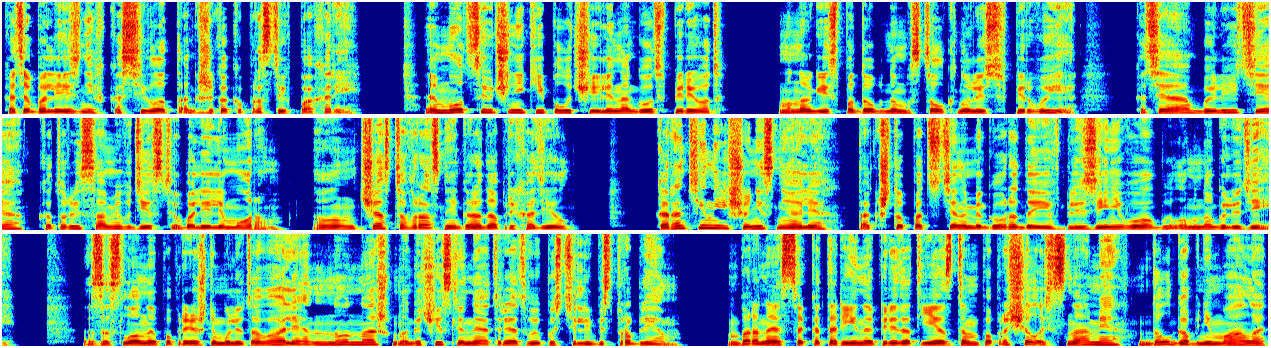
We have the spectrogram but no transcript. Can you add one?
хотя болезнь их косила так же, как и простых пахарей. Эмоции ученики получили на год вперед. Многие с подобным столкнулись впервые, хотя были и те, которые сами в детстве болели мором. Он часто в разные города приходил. Карантин еще не сняли, так что под стенами города и вблизи него было много людей. Заслоны по-прежнему лютовали, но наш многочисленный отряд выпустили без проблем. Баронесса Катарина перед отъездом попрощалась с нами, долго обнимала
